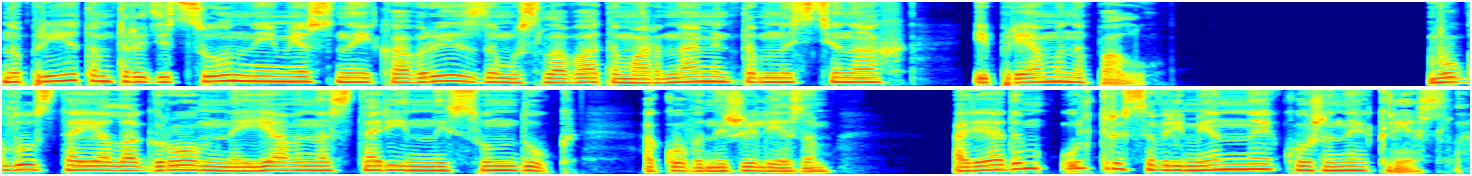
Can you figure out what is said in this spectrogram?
но при этом традиционные местные ковры с замысловатым орнаментом на стенах и прямо на полу. В углу стоял огромный, явно старинный сундук, окованный железом — а рядом ультрасовременное кожаное кресло.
